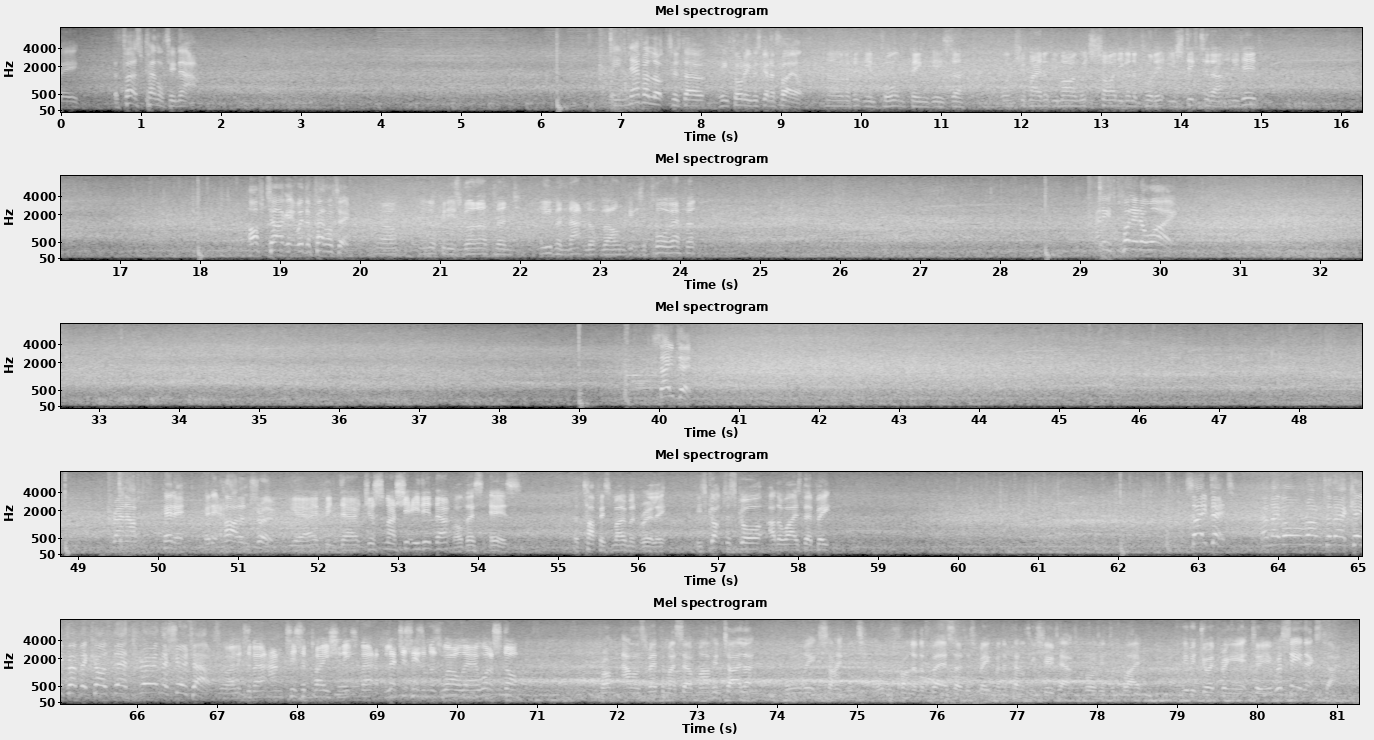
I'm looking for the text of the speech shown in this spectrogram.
be the first penalty now. He never looked as though he thought he was going to fail. No, and I think the important thing is uh, once you've made up your mind which side you're going to put it, you stick to that, and he did. Off target with the penalty. Well, you look at his run-up, and even that looked wrong. It was a poor effort. And he's put it away. Saved it. Ran up, hit it, hit it hard and true. Yeah, if in doubt, uh, just smash it. He did that. Well, this is the toughest moment, really. He's got to score, otherwise they're beaten. Saved it! And they've all run to their keeper because they're through in the shootout. Well, it's about anticipation, it's about athleticism as well there. What a stop. From Alan Smith and myself, Martin Tyler, all the excitement, all the fun of the fair, so to speak, when the penalty shootout's brought into play. We've enjoyed bringing it to you. We'll see you next time.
